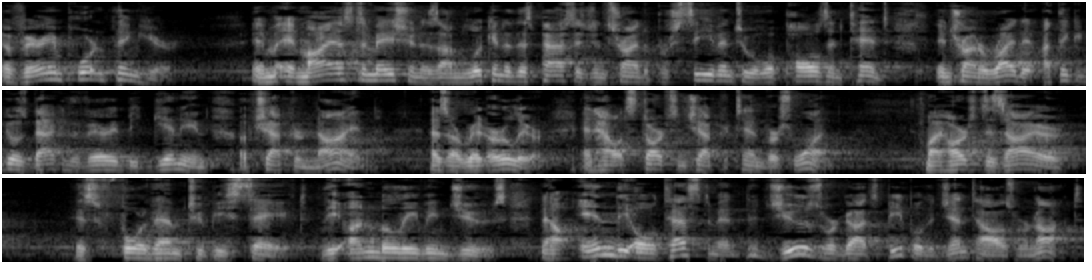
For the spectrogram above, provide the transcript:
a very important thing here. In, in, my estimation, as I'm looking at this passage and trying to perceive into it what Paul's intent in trying to write it, I think it goes back to the very beginning of chapter 9 as I read earlier, and how it starts in chapter 10, verse 1. My heart's desire is for them to be saved, the unbelieving Jews. Now, in the Old Testament, the Jews were God's people, the Gentiles were not.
